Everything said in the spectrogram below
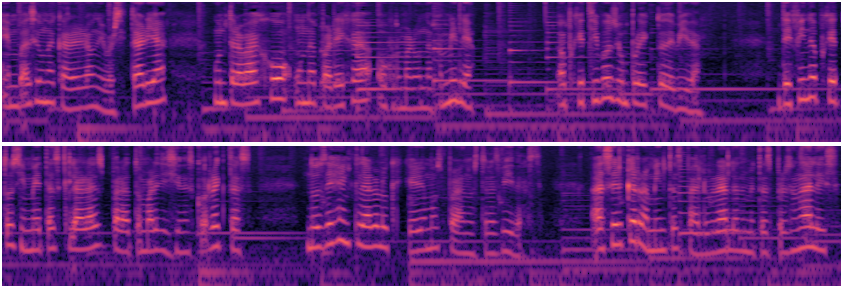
en base a una carrera universitaria, un trabajo, una pareja o formar una familia. Objetivos de un proyecto de vida. Define objetos y metas claras para tomar decisiones correctas. Nos dejan claro lo que queremos para nuestras vidas. Acerca herramientas para lograr las metas personales.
